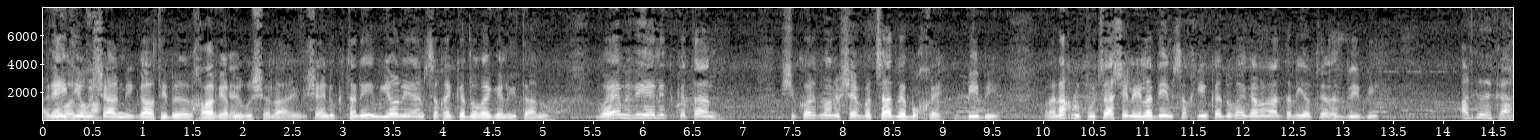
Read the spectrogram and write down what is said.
אני הייתי. ירושלמי, גרתי ברחביה כן. בירושלים. כשהיינו קטנים, יוני היה משחק כדורגל איתנו. והוא היה מביא ילד קטן, שכל הזמן יושב בצד ובוכה, ביבי. ואנחנו קבוצה של ילדים, משחקים כדורגל, אמרנו, אל תביא יותר את ביבי. עד כדי כך.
